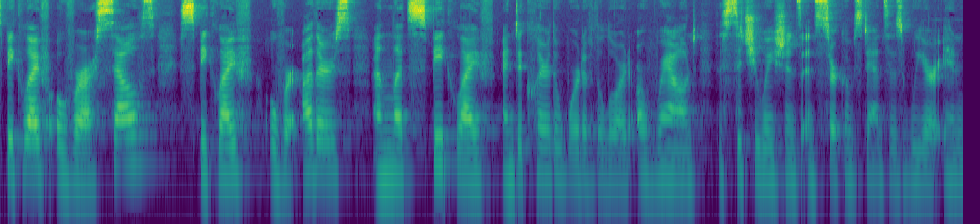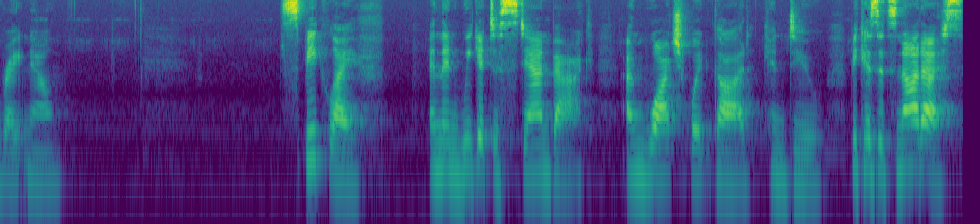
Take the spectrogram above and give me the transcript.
Speak life over ourselves, speak life over others, and let's speak life and declare the word of the Lord around the situations and circumstances we are in right now. Speak life, and then we get to stand back and watch what God can do because it's not us.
